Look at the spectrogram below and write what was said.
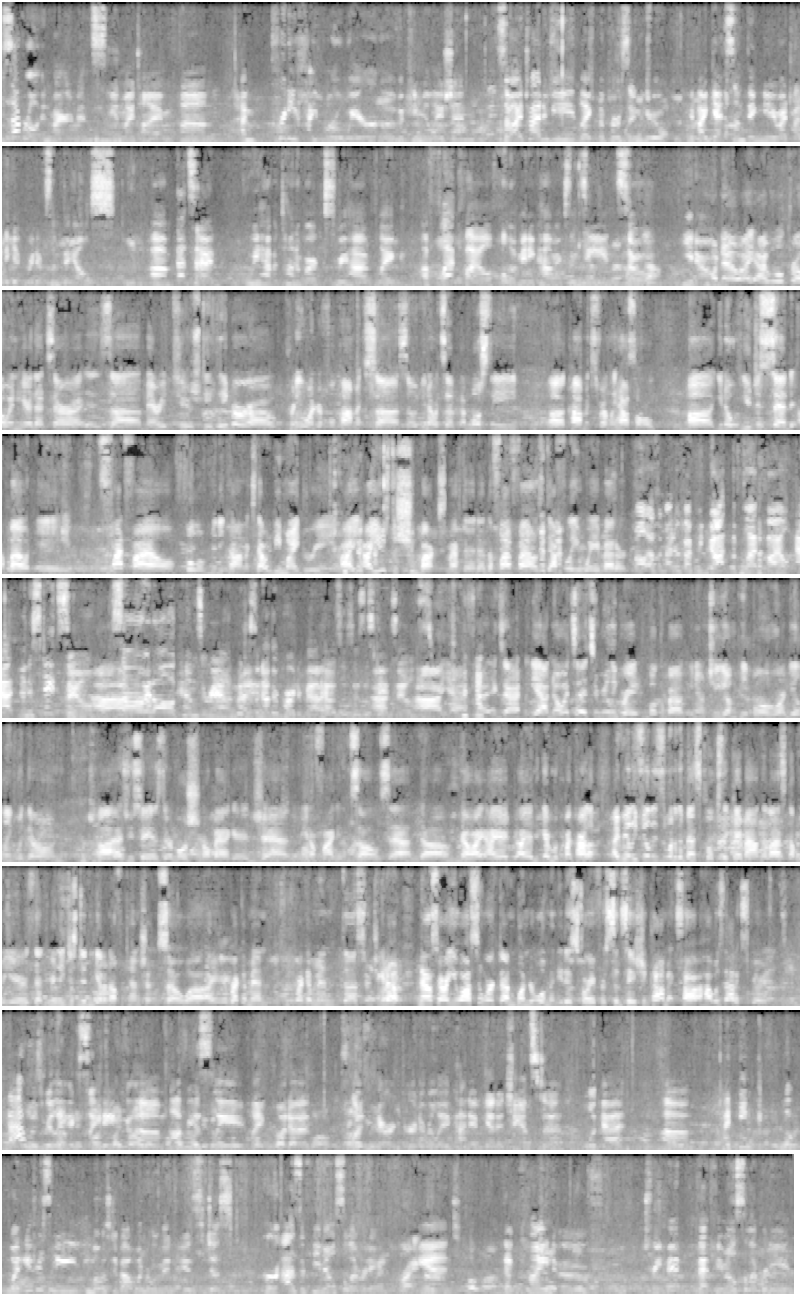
several environments in my time, um, I'm pretty hyper aware of accumulation. So I try to be like the person who, if I get something new, I try to get rid of something else. Um, that said, we have a ton of books. We have like a flat file full of mini comics and zines. So. You know. Well, now I, I will throw in here that Sara is uh, married to Steve Lieber, pretty wonderful comics. Uh, so you know, it's a, a mostly uh, comics friendly household. Uh, you know, you just said about a flat file full of mini comics. That would be my dream. I, I use the shoebox method, and the flat file is definitely way better. Well, as a matter of fact, we got the flat file at an estate sale, Ah. so it all comes around, which is another part of Bad Houses is estate sales. Ah, yeah, yeah, exactly. Yeah, no, it's a, it's a really great book about you know two young people who are dealing with their own, uh, as you say, is their emotional baggage and you know finding themselves. And uh, no, I, I, I again with by Carla, I really feel this is one of the best books that came out in the last couple of years that really just didn't get enough attention. So uh, I recommend recommend uh, searching it out. Now, Sara, you also worked on Wonder Woman. You did a story for Sensation Comics. How, how was that experience? that was really exciting. Um, obviously, like what a fun character to really kind of get a chance to look at. Um, I think what, what interests me most about Wonder Woman is just her as a female celebrity, Right. And the kind of treatment that female celebrity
